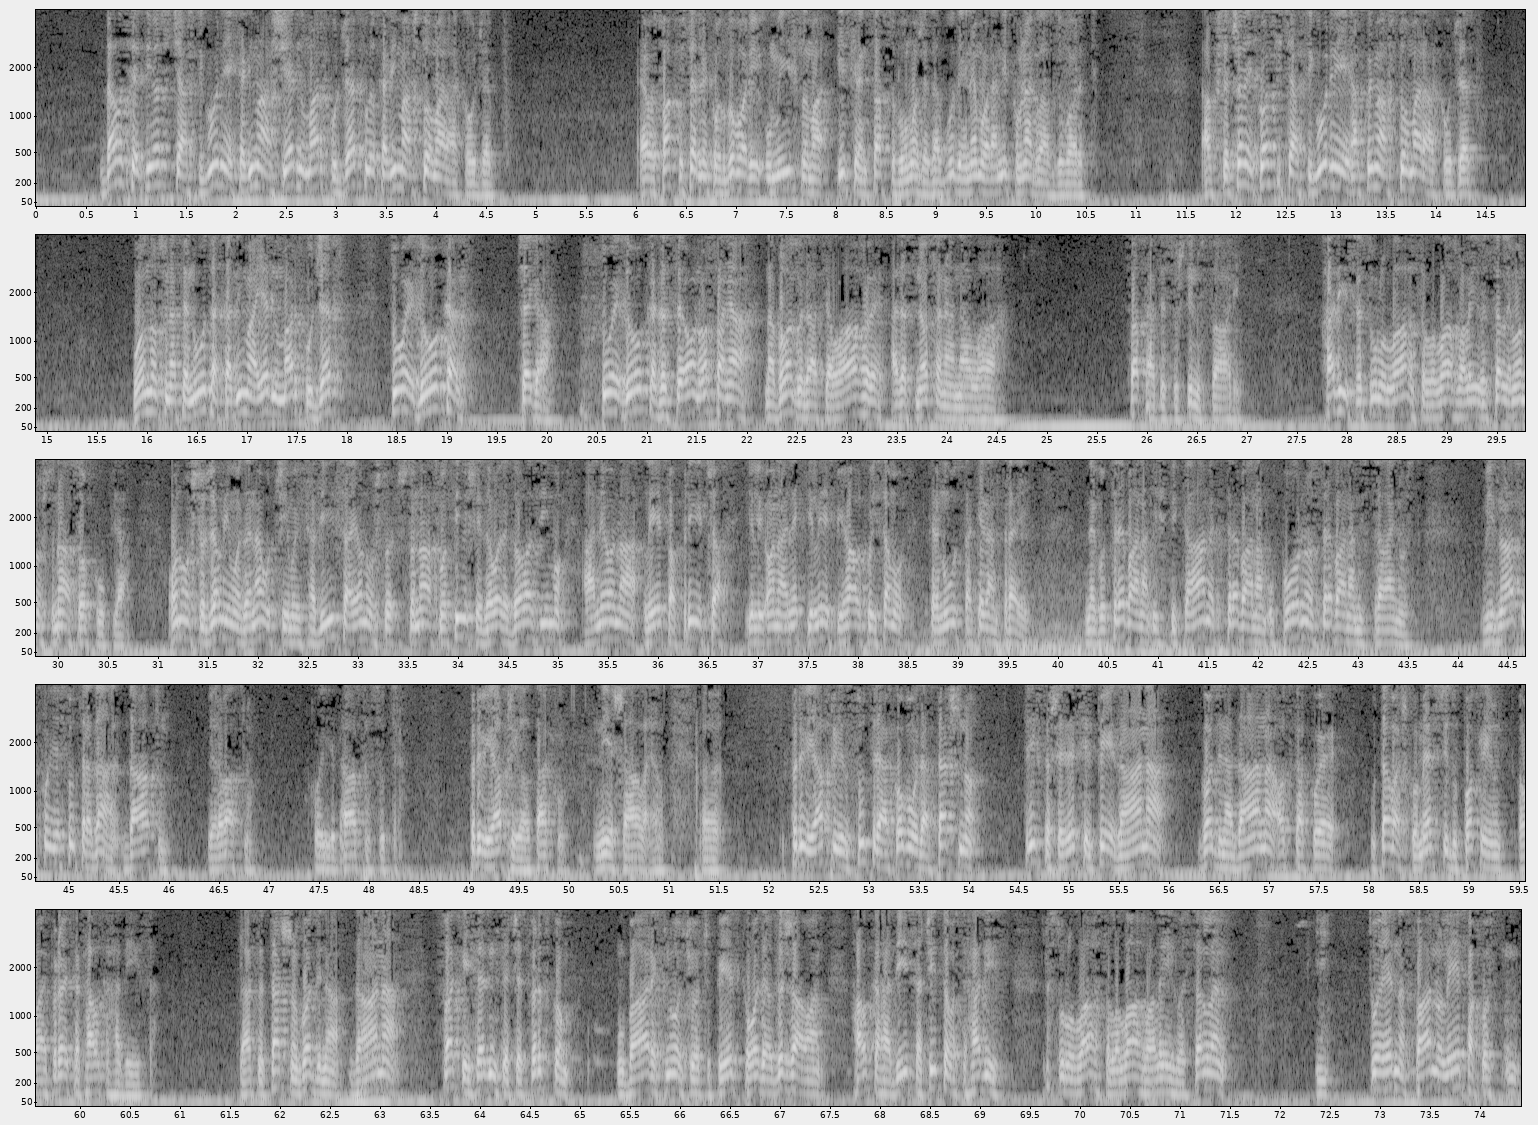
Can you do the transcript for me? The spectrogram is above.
Da li se ti osjećaš sigurnije kad imaš jednu marku u džepu ili kad imaš sto maraka u džepu? Evo svaku sebi neko odgovori u mislima, iskren sa sobom može da bude i ne mora nikom na glas govoriti. Ako se čovjek osjeća sigurnije ako ima sto maraka u džepu, u odnosu na trenutak kad ima jednu marku u džepu, to je dokaz čega? To je dokaz da se on oslanja na blagodati Allahove, a da se ne oslanja na Allah. Svatate suštinu stvari. Hadis Rasulullah sallallahu alaihi ve sellem ono što nas okuplja. Ono što želimo da naučimo iz hadisa je ono što, što nas motiviše da ovdje dolazimo, a ne ona lijepa priča ili onaj neki lijepi hal koji samo trenutak jedan traje. Nego treba nam istikamet, treba nam upornost, treba nam istrajnost. Vi znate koji je sutra dan, datum, vjerovatno. koji je datum sutra. 1. april, tako? Nije šala, jel? 1. april sutra, ako boda tačno 365 dana, godina dana, od kako je u Tavačkom mjesečidu pokrenut ovaj projekat Halka Hadisa. Dakle, tačno godina dana, svake sedmice četvrtkom, u barek noć oči petka, ovdje je održavan Halka Hadisa, čitao se hadis Rasulullah sallallahu alaihi wa sallam i to je jedna stvarno lepa,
